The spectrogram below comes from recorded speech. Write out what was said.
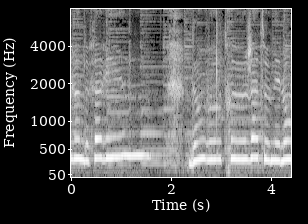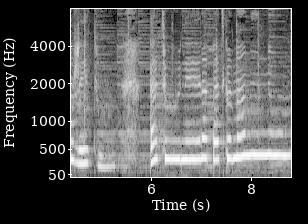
grammes de farine. Dans votre jatte, mélangez tout. Patounez la pâte comme un minou.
